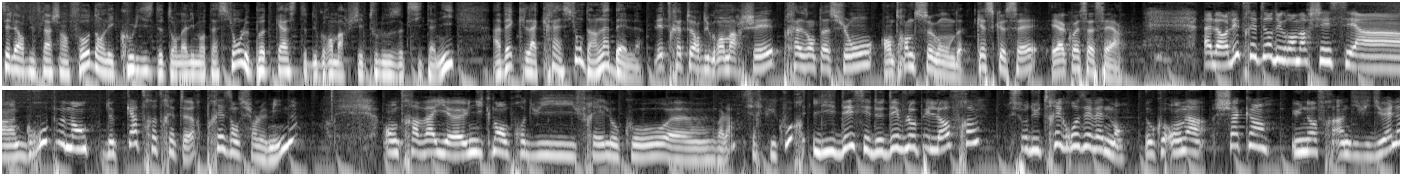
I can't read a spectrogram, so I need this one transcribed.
C'est l'heure du Flash Info dans les coulisses de ton alimentation, le podcast du Grand Marché Toulouse Occitanie, avec la création d'un label. Les traiteurs du Grand Marché, présentation en 30 secondes. Qu'est-ce que c'est et à quoi ça sert Alors, les traiteurs du Grand Marché, c'est un groupement de quatre traiteurs présents sur le mine. On travaille euh, uniquement en produits frais, locaux, euh, voilà, circuit court. L'idée, c'est de développer l'offre sur du très gros événement. Donc, on a chacun une offre individuelle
